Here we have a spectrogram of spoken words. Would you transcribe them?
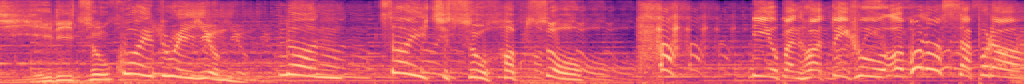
以你做怪内容，咱再一次合作。哈，你有办法对付阿波罗萨波罗？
